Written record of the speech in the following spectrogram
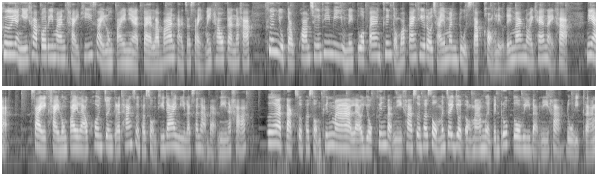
คืออย่างนี้ค่ะปริมาณไข่ที่ใส่ลงไปเนี่ยแต่ละบ้านอาจจะใส่ไม่เท่ากันนะคะ ขึ้นอยู่กับความชื้นที่มีอยู่ในตัวแป้งขึ้นกับว่าแป้งที่เราใช้มันดูดซับของเหลวได้มากน้อยแค่ไหนค่ะ เนี่ยใส่ไข่ลงไปแล้วคนจนกระทั่งส่วนผสมที่ได้มีลักษณะแบบนี้นะคะ เมื่อตักส่วนผสมขึ้นมาแล้วยกขึ้นแบบนี้ค่ะ ส่วนผสมมันจะหยดออกมาเหมือนเป็นรูปตัว V แบบนี้ค่ะ ดูอีกครั้ง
